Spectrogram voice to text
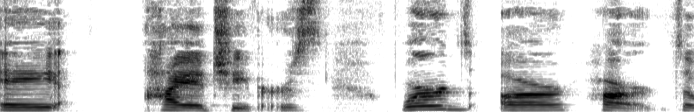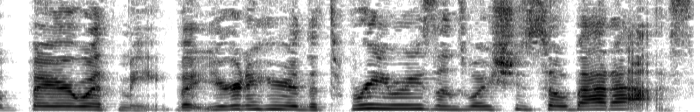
A high achievers. Words are hard, so bear with me. But you're going to hear the three reasons why she's so badass.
